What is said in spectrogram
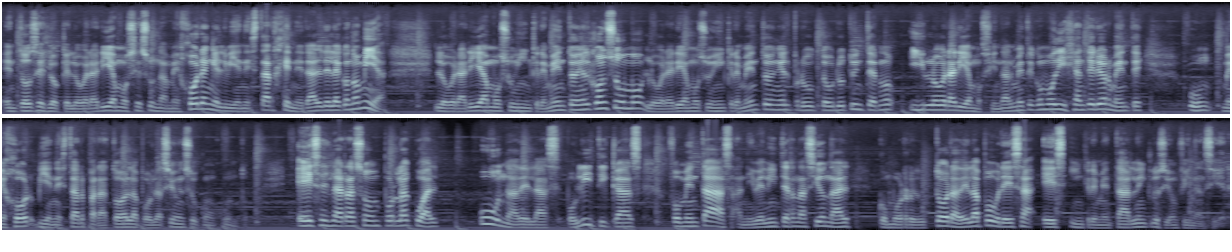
Entonces lo que lograríamos es una mejora en el bienestar general de la economía. Lograríamos un incremento en el consumo, lograríamos un incremento en el Producto Bruto Interno y lograríamos finalmente, como dije anteriormente, un mejor bienestar para toda la población en su conjunto. Esa es la razón por la cual una de las políticas fomentadas a nivel internacional como reductora de la pobreza es incrementar la inclusión financiera.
